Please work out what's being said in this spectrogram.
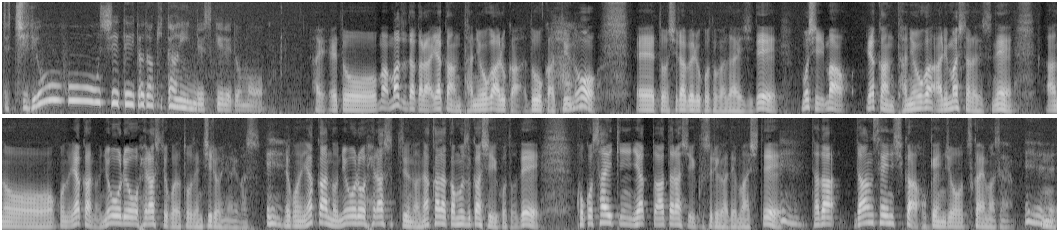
じゃ治療法を教えていただきたいんですけれども。はいえーとまあ、まずだから夜間多尿があるかどうかっていうのを、はい、えーと、調べることが大事でもし、まあ、夜間多尿がありましたらですねあのこの夜間の尿量を減らすということは当然治療になります、ええ、でこの夜間の尿量を減らすっていうのはなかなか難しいことでここ最近やっと新しい薬が出まして、え、ただ男性にしか保健所を使えません、うん、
